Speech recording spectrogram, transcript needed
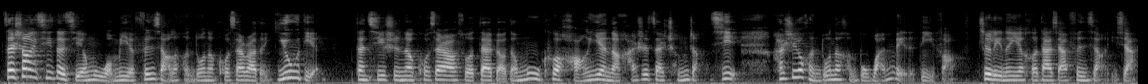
在上一期的节目，我们也分享了很多呢 Coursera 的优点。但其实呢，Coursera 所代表的慕课行业呢，还是在成长期，还是有很多呢很不完美的地方。这里呢，也和大家分享一下。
